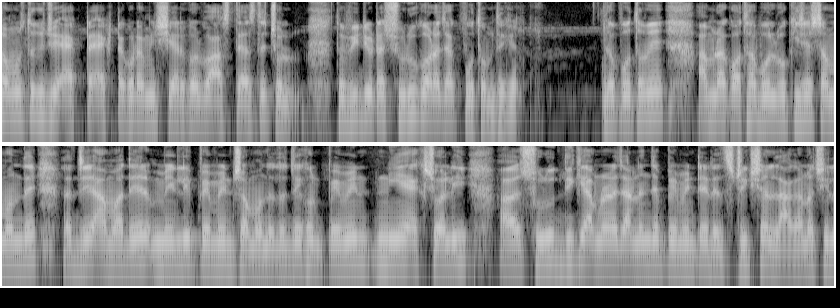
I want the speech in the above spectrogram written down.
সমস্ত কিছু একটা একটা করে আমি শেয়ার করব আস্তে আস্তে চলুন। তো ভিডিওটা শুরু করা যাক প্রথম থেকে। তো প্রথমে আমরা কথা বলব কিসের সম্বন্ধে? যে আমাদের মেনলি পেমেন্ট সম্বন্ধে। তো দেখুন পেমেন্ট নিয়ে অ্যাকচুয়ালি শুরুর দিকে আপনারা জানেন যে পেমেন্টের রেস্ট্রিকশন লাগানো ছিল।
